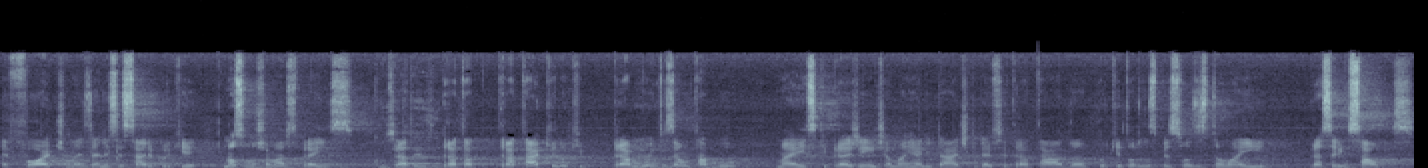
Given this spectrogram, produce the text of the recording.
é forte, mas é necessário porque nós somos chamados para isso. Com certeza. Para tratar aquilo que para muitos é um tabu, mas que para a gente é uma realidade que deve ser tratada porque todas as pessoas estão aí para serem salvas.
